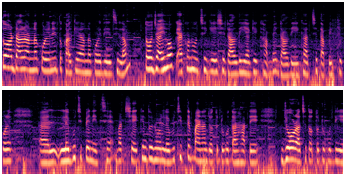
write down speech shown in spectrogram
তো আর ডাল রান্না করে করিনি, তো কালকে রান্না করে দিয়েছিলাম। তো যাই হোক, এখন হচ্ছে গিয়ে সে ডাল দিয়ে আগে খাবে, ডাল দিয়েই খাচ্ছে। তারপর একটু করে লেবু চিপে নিচ্ছে বাট সে কিন্তু ওইভাবে লেবু চিপতে পায় না, যতটুকু তার হাতে জোর আছে ততটুকু দিয়ে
